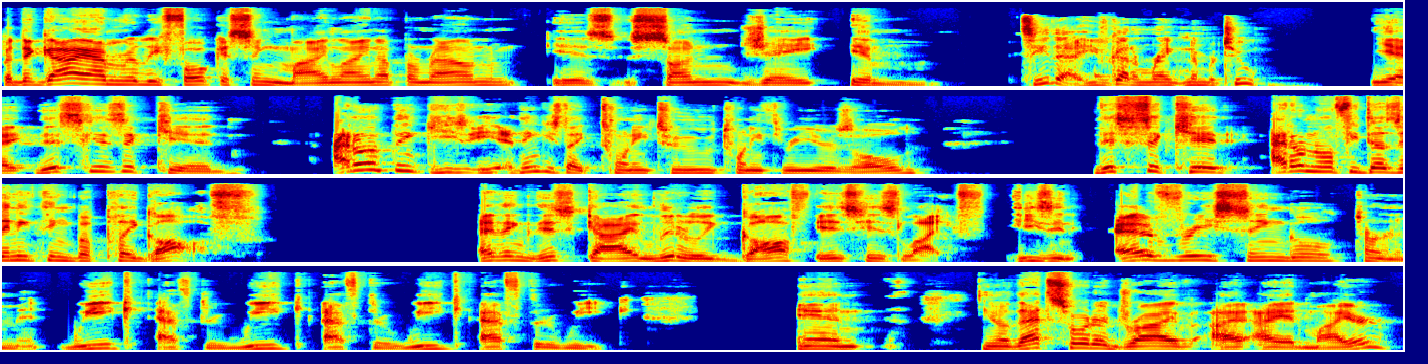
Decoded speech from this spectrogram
But the guy I'm really focusing my lineup around is Sungjae Im. See that you've got him ranked number two. Yeah, this is a kid. I don't think he's, I think he's like 22, 23 years old. This is a kid. I don't know if he does anything but play golf. I think this guy literally golf is his life. He's in every single tournament, week after week after week after week. And, you know, that sort of drive I, I admire,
